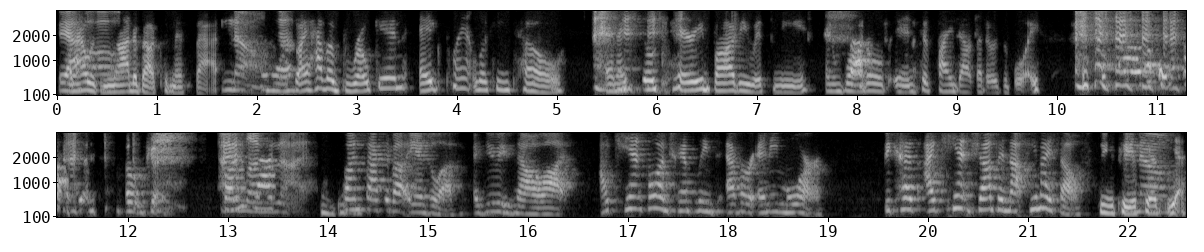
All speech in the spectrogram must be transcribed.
Yeah. And I was oh. not about to miss that. No. So I have a broken eggplant looking toe and I still carried Bobby with me and waddled in to find out that it was a boy. oh, good. Fun I love fact, that. Fun fact about Angela I do these now a lot. I can't go on trampolines ever anymore because I can't jump and not pee myself. Do you pee yourself? Yes.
